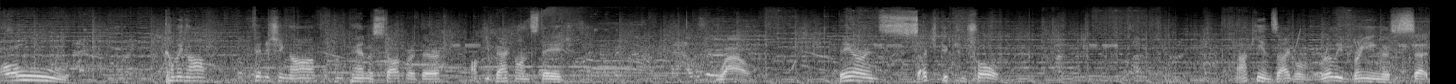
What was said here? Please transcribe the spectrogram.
Oh, coming off, finishing off. Panda stock right there. Aki back on stage. Wow, they are in such good control. Aki and Zygo really bringing this set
